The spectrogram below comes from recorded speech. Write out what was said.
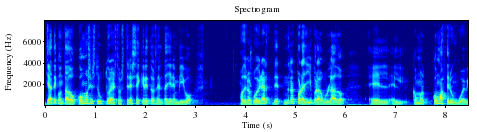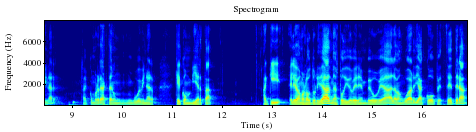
Ya te he contado cómo se estructuran estos tres secretos del taller en vivo o de los webinars. Tendrás por allí, por algún lado, el, cómo, hacer un webinar, o sea, cómo redactar un webinar que convierta. Aquí elevamos la autoridad, me has podido ver en BVA, La Vanguardia, COP, etc.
